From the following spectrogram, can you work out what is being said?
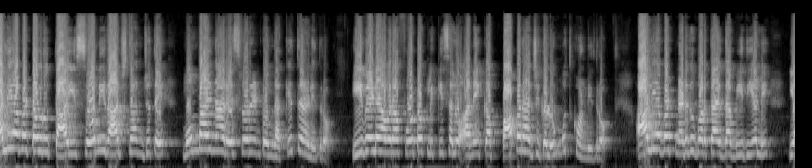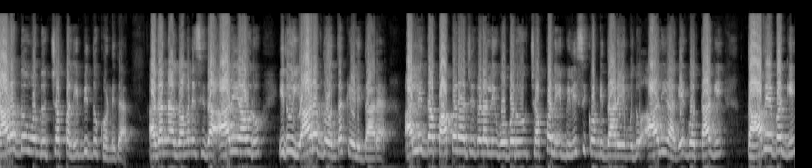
ಆಲಿಯಾ ಭಟ್ ಅವರು ತಾಯಿ ಸೋನಿ ರಾಜ್ದಾನ್ ಜೊತೆ ಮುಂಬೈನ ರೆಸ್ಟೋರೆಂಟ್ ಒಂದಕ್ಕೆ ತೆರಳಿದ್ರು. ಈ ವೇಳೆ ಅವರ ಫೋಟೋ ಕ್ಲಿಕ್ಕಿಸಲು ಅನೇಕ ಪಾಪರಾಜಿಗಳು ಮುತ್ಕೊಂಡಿದ್ರು. ಆಲಿಯಾ ಭಟ್ ನಡೆದು ಬರ್ತಾ ಇದ್ದ ಬೀದಿಯಲ್ಲಿ ಯಾರದ್ದೋ ಒಂದು ಚಪ್ಪಲಿ ಬಿದ್ದುಕೊಂಡಿದೆ. ಅದನ್ನ ಗಮನಿಸಿದ ಆಲಿಯಾ ಅವರು, ಇದು ಯಾರದ್ದು ಅಂತ ಕೇಳಿದ್ದಾರೆ. ಅಲ್ಲಿದ್ದ ಪಾಪರಾಜಿಗಳಲ್ಲಿ ಒಬ್ಬರು ಚಪ್ಪಲಿ ಬಿಳಿಸಿಕೊಂಡಿದ್ದಾರೆ ಎಂಬುದು ಆಲಿಯಾಗೆ ಗೊತ್ತಾಗಿ, ತಾವೇ ಬಗ್ಗೆ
